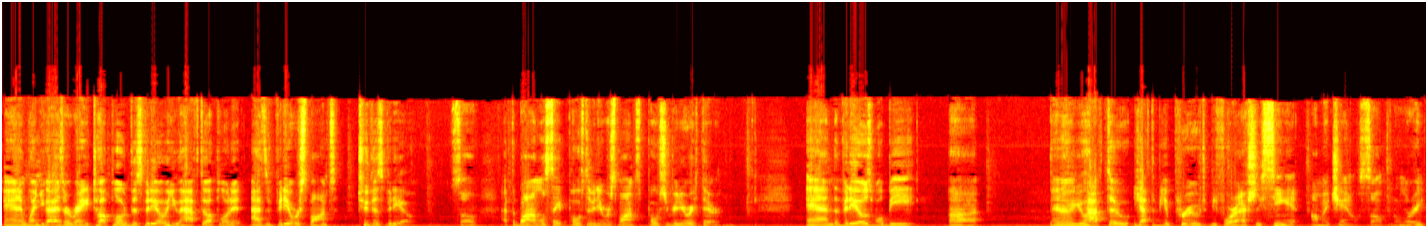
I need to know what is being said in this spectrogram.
and when you guys are ready to upload this video, you have to upload it as a video response to this video. So at the bottom, we'll say post a video response, post your video right there. And the videos will be, uh, you know, you have to you have to be approved before actually seeing it on my channel. So don't worry.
